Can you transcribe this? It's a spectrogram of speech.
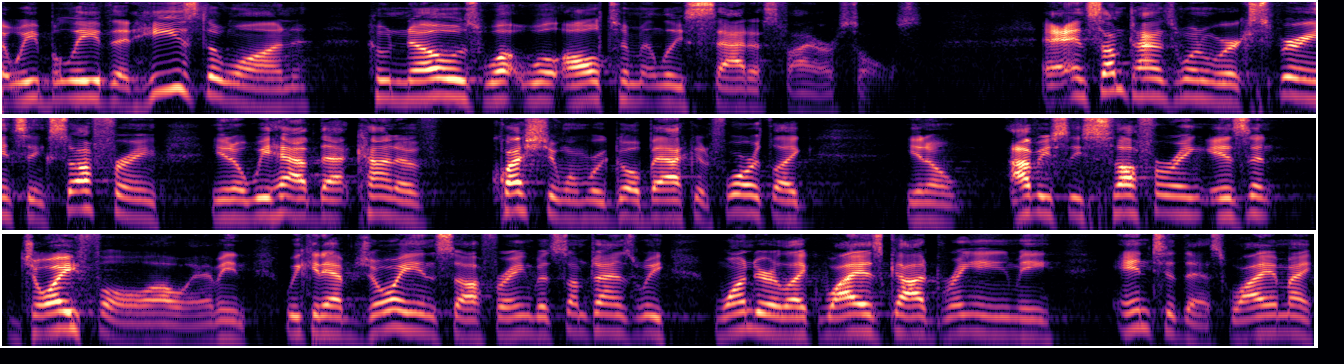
That we believe that He's the one who knows what will ultimately satisfy our souls. And sometimes when we're experiencing suffering, you know, we have that kind of question when we go back and forth like, you know, obviously suffering isn't joyful. I mean, we can have joy in suffering, but sometimes we wonder, like, why is God bringing me into this? Why am I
